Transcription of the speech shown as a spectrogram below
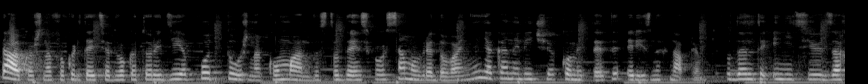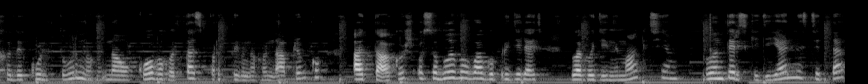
Також на факультеті адвокатури діє потужна команда студентського самоврядування, яка налічує комітети різних напрямків. Студенти ініціюють заходи культурного, наукового та спортивного напрямку, а також особливу увагу приділяють благодійним акціям, волонтерській діяльності та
